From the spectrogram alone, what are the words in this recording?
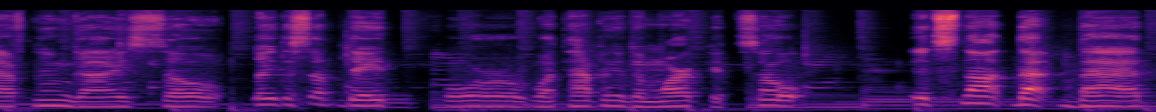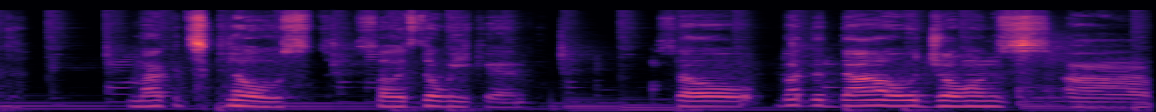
afternoon, guys. So, latest update for what happened to the market. So, it's not that bad. Market's closed, so it's the weekend. So, but the Dow Jones uh,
